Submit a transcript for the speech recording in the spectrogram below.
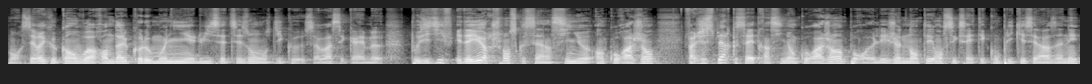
Bon, c'est vrai que quand on voit Randall Colomwani et lui cette saison, on se dit que ça va, c'est quand même euh, positif. Et d'ailleurs, je pense que c'est un signe encourageant. Enfin, j'espère que ça va être un signe encourageant pour euh, les jeunes Nantais. On sait que ça a été compliqué ces dernières années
